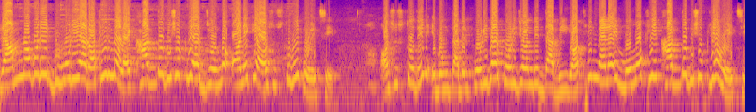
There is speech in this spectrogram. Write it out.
রামনগরের ডুমুরিয়া রথের মেলায় খাদ্য বিষক্রিয়ার জন্য অনেকে অসুস্থ হয়ে পড়েছে। অসুস্থদের এবং তাদের পরিবার পরিজনদের দাবি, রথের মেলায় মোমো খেয়ে খাদ্য বিষক্রিয়া হয়েছে।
